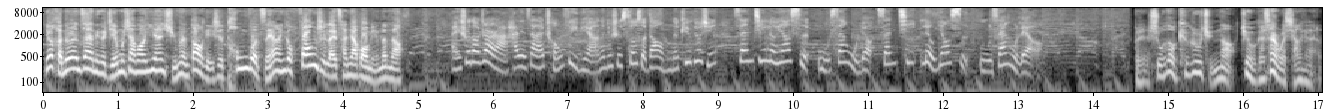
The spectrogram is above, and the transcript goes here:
有很多人在那个节目下方依然询问，到底是通过怎样一个方式来参加报名的呢？哎，说到这儿啊，还得再来重复一遍啊，那就是搜索到我们的 QQ 群三七六幺四五三五六三七六幺四五三五六。不是，说到 QQ 群呢，就有个事儿，我想起来了，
